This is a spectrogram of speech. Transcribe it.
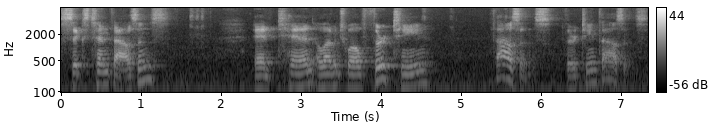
6 10,000s and 10, 11, 12, 13 thousands. 13 thousands.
